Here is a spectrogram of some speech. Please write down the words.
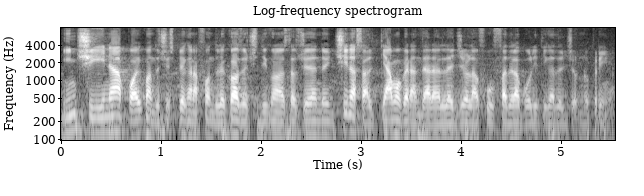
in Cina, poi quando ci spiegano a fondo le cose e ci dicono cosa sta succedendo in Cina saltiamo per andare a leggere la fuffa fuffa della politica del giorno prima.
